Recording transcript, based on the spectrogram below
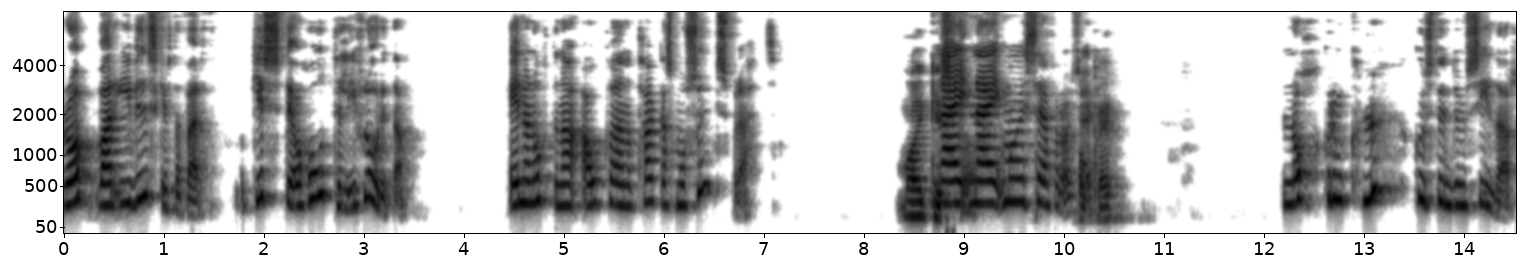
Rob var í viðskiptaferð og gisti á hóteli í Flórida. Eina nóttina ákvaðan að taka smá sundsbrett. Má ég gista? Nei, nei, má ég segja frá þessu? Ok. Nokkrum klukkustundum síðar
